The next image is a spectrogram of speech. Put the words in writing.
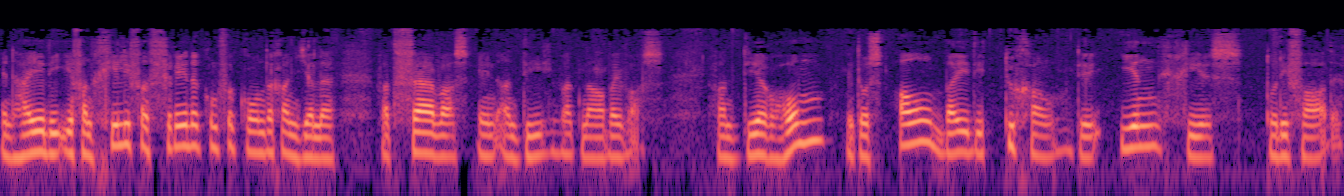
En hy het die evangelie van vrede kom verkondig aan julle wat ver was en aan die wat naby was. Want deur hom het ons albei die toegang deur een gees tot die Vader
